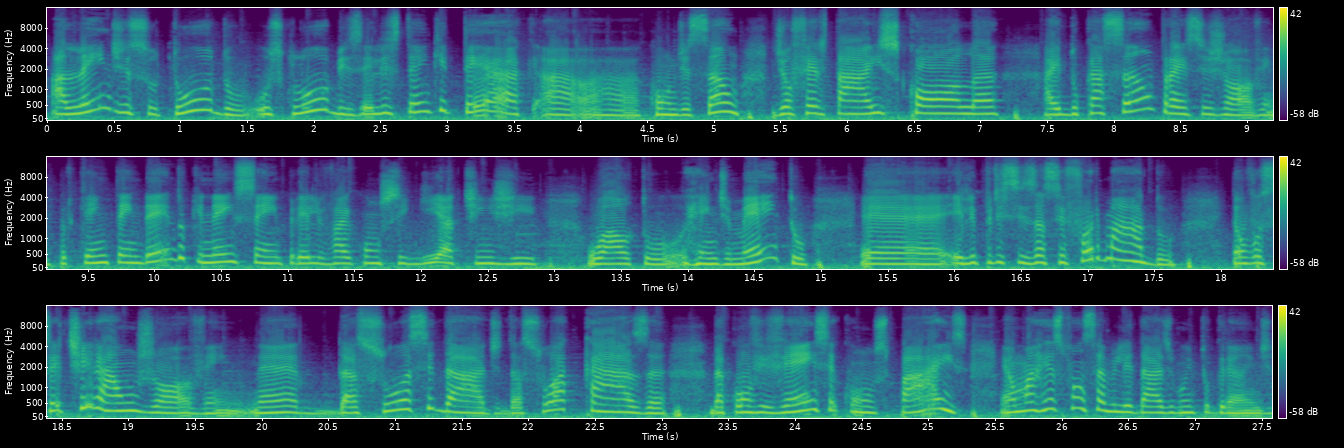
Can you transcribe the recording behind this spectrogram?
além disso tudo, os clubes eles têm que ter a, a, a condição de ofertar a escola, a educação para esse jovem, porque entendendo que nem sempre ele vai conseguir atingir o alto rendimento, é, ele precisa ser formado. Então, você tirar um jovem né, da sua cidade, da sua casa, da convivência com os pais, é uma responsabilidade muito grande.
